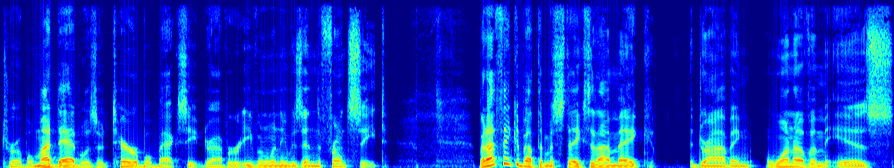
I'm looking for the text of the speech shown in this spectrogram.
trouble. My dad was a terrible backseat driver even when he was in the front seat. But I think about the mistakes that I make driving. One of them is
